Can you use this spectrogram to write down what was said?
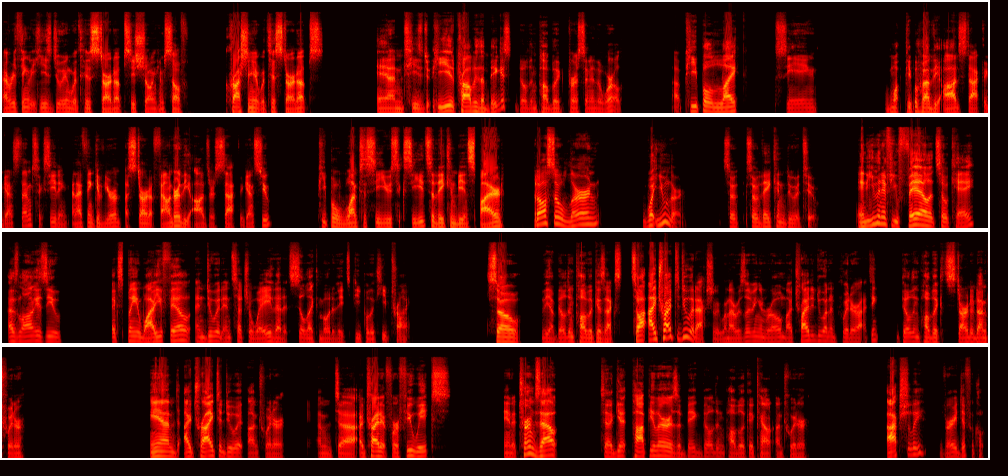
everything that he's doing with his startups, he's showing himself crushing it with his startups. And he's, he is probably the biggest build in public person in the world. Uh, people like seeing people who have the odds stacked against them succeeding. And I think if you're a startup founder, the odds are stacked against you. People want to see you succeed so they can be inspired, but also learn what you learn. So, so they can do it too. And even if you fail, it's okay as long as you explain why you fail and do it in such a way that it still like motivates people to keep trying. So yeah, build in public is excellent. So I, I, tried to do it actually when I was living in Rome. I tried to do it on Twitter. I think build in public started on Twitter. And I tried to do it on Twitter and uh, I tried it for a few weeks. And it turns out to get popular as a big build in public account on Twitter, actually very difficult.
